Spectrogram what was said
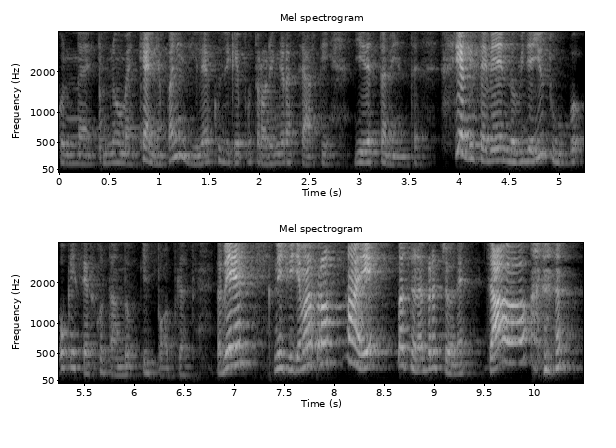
con il nome Kenya Panisile, così che potrò ringraziarti direttamente, sia che stai vedendo video YouTube o che stai ascoltando il podcast. Va bene? Noi ci vediamo alla prossima e bacione e abbraccione. Ciao!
